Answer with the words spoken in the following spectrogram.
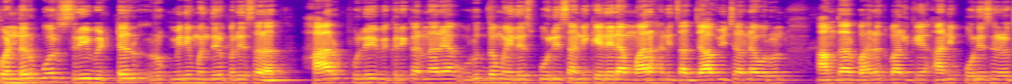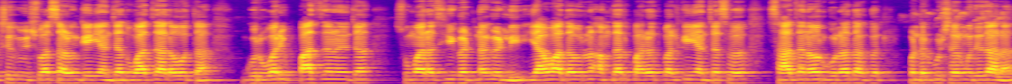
पंढरपूर श्री विठ्ठल रुक्मिणी मंदिर परिसरात हार फुले विक्री करणाऱ्या वृद्ध महिलेस पोलिसांनी केलेल्या मारहाणीचा जाब विचारण्यावरून आमदार भारत भालके आणि पोलीस निरीक्षक विश्वास साळुंके यांच्यात वाद झाला होता. गुरुवारी पाच जणांच्या सुमारास ही घटना घडली. या वादावरून आमदार भारत भालके यांच्यासह सहा जणांवर गुन्हा दाखल पंढरपूर शहरमध्ये झाला.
